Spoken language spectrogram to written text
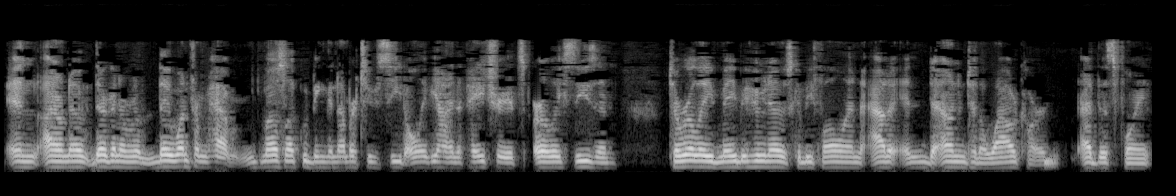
and I don't know. They're gonna they went from have, most likely being the number two seed, only behind the Patriots early season, to really maybe who knows could be falling out and down into the wild card at this point.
